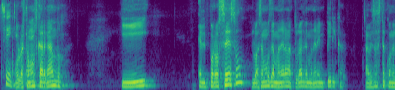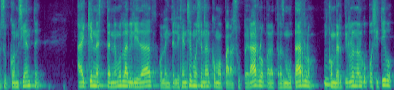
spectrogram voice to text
Sí. O lo estamos cargando. Y el proceso lo hacemos de manera natural, de manera empírica, a veces hasta con el subconsciente. Hay quienes tenemos la habilidad o la inteligencia emocional como para superarlo, para transmutarlo y convertirlo en algo positivo.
